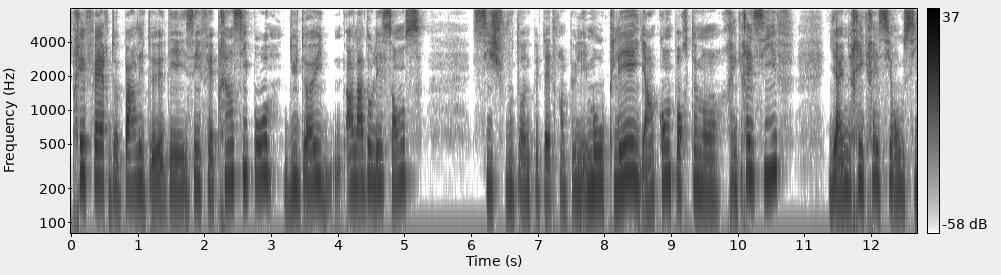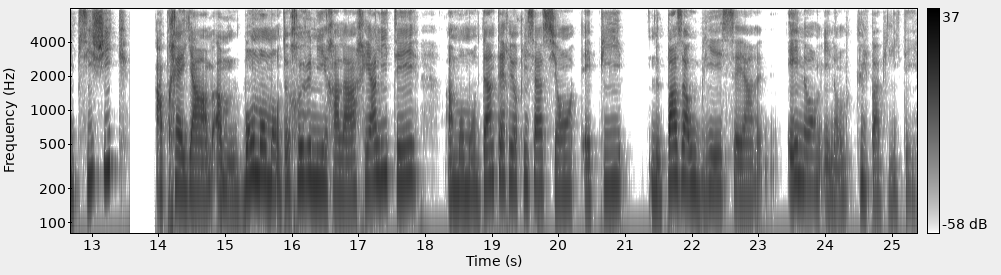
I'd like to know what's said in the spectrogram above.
préfère de parler des effets principaux du deuil à l'adolescence. Si je vous donne peut-être un peu les mots-clés, il y a un comportement régressif, il y a une régression aussi psychique. Après, il y a un, bon moment de revenir à la réalité, un moment d'intériorisation et puis ne pas à oublier, c'est une énorme, énorme culpabilité.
